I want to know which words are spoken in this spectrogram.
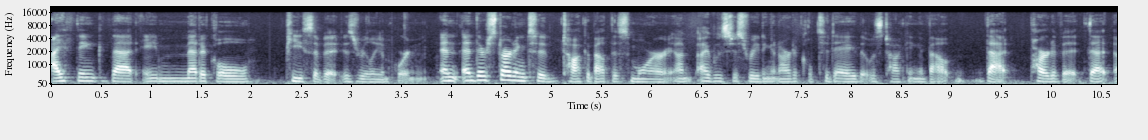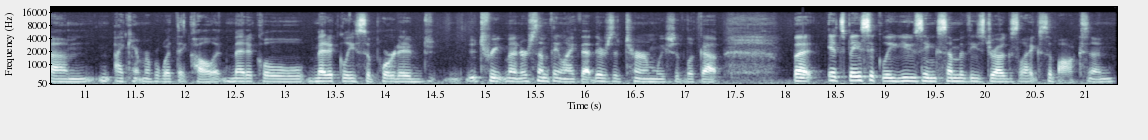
I think that a medical piece of it is really important. And, and they're starting to talk about this more. Um, I was just reading an article today that was talking about that part of it, that um, I can't remember what they call it, medical, medically supported treatment or something like that. There's a term we should look up. But it's basically using some of these drugs like Suboxone.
